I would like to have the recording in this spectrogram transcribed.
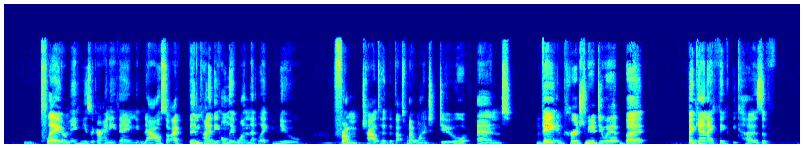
play or make music or anything now. So I've been kind of the only one that like knew from childhood that that's what I wanted to do. And they encouraged me to do it. But again, I think because of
